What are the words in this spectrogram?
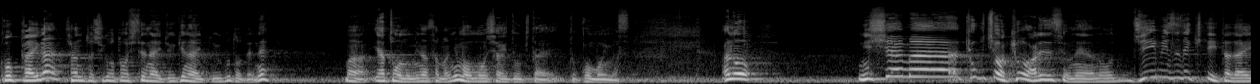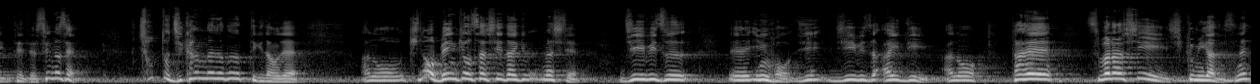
国会がちゃんと仕事をしてないといけないということでね、まあ、野党の皆様にも申し上げておきたいと思います。あの西山局長は今日あれですよね、あの G ビズで来ていただいてて、すいません、ちょっと時間がなくなってきたので、あの昨日勉強させていただきまして、G ビズインフォ、G, G ビズ ID、あの大変素晴らしい仕組みがですね、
